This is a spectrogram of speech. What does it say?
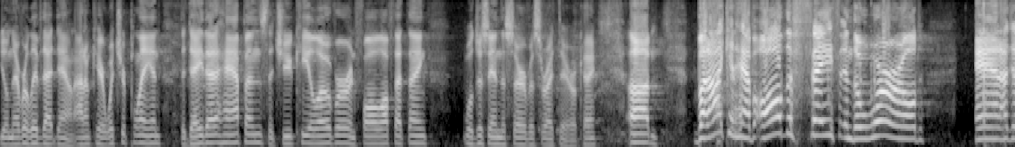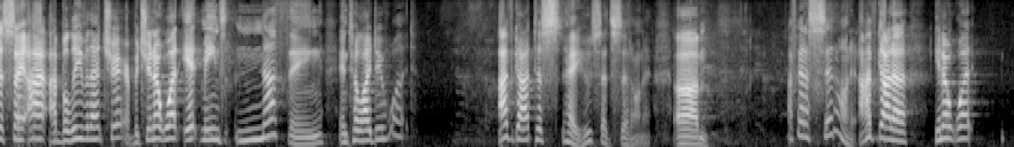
You'll never live that down. I don't care what you're playing. The day that happens, that you keel over and fall off that thing, we'll just end the service right there, okay? Um, but I can have all the faith in the world and I just say, I, I believe in that chair. But you know what? It means nothing until I do what? I've got to, hey, who said sit on it? Um, I've got to sit on it. I've got to, you know what?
